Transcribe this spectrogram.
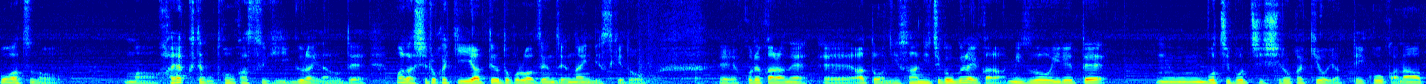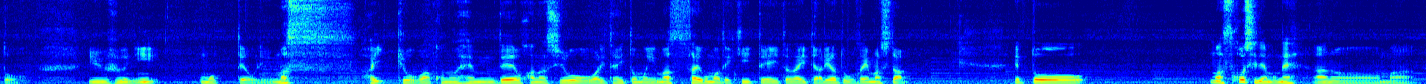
5月のまあ早くても10日過ぎぐらいなのでまだ白柿やってるところは全然ないんですけど、えー、これからね、えー、あと23日後ぐらいから水を入れてうんぼちぼち白かきをやっていこうかなというふうに思っております。はい今日はこの辺でお話を終わりたいと思います。最後まで聞いていただいてありがとうございました。えっとまあ少しでもねあのまあ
